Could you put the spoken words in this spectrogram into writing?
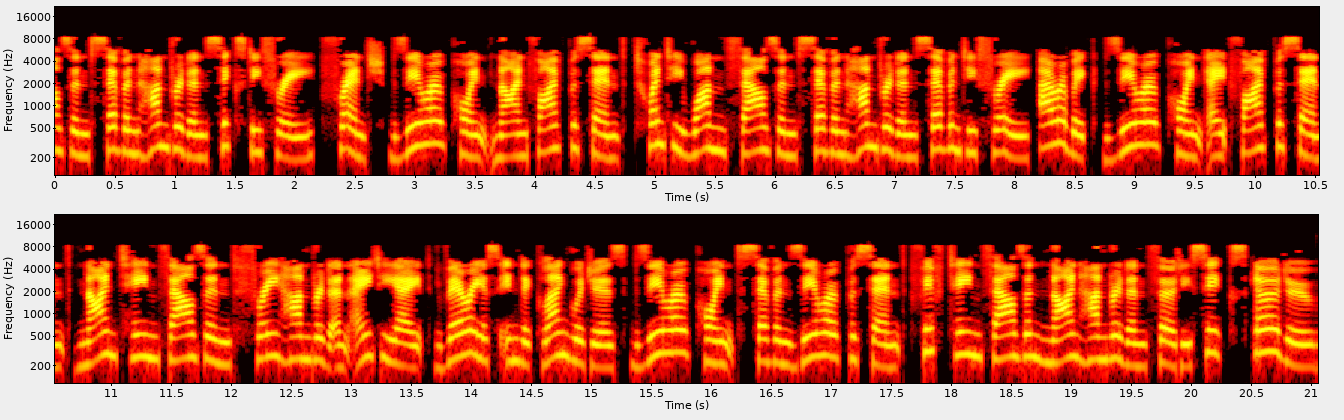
22763 French 0.95% 21773 Arabic 0.85% 19388 Various Indic languages 0.70% 15936 Urdu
